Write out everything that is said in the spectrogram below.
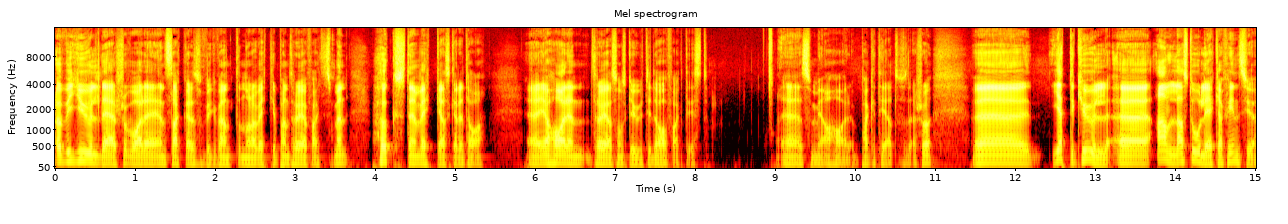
över jul där så var det en stackare som fick vänta några veckor på en tröja faktiskt, men högst en vecka ska det ta. Eh, jag har en tröja som ska ut idag faktiskt, eh, som jag har paketerat och sådär. Så, eh, jättekul! Eh, alla storlekar finns ju.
